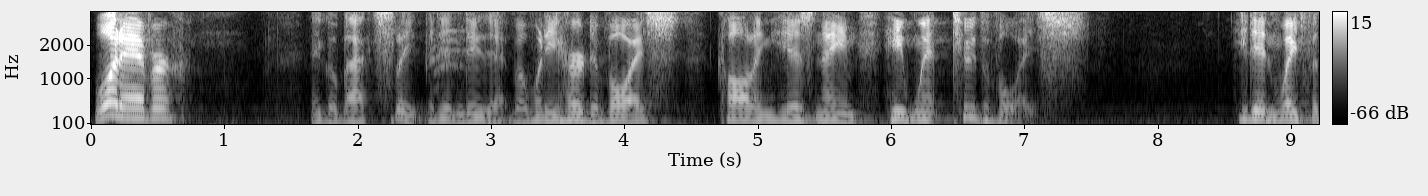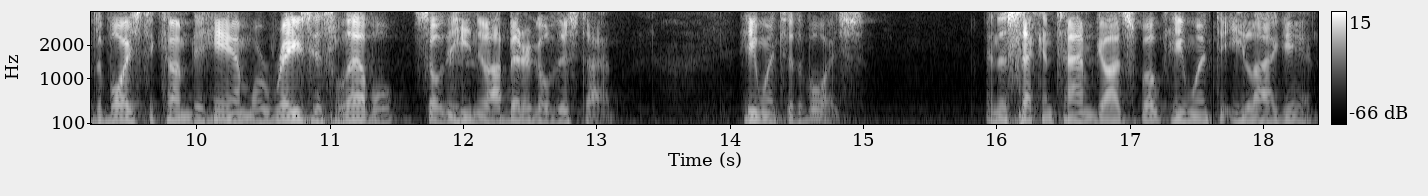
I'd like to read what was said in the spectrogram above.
Whatever. and go back to sleep. He didn't do that. But when he heard the voice calling his name, he went to the voice. He didn't wait for the voice to come to him or raise his level so that he knew, I better go this time. He went to the voice. And the second time God spoke, he went to Eli again.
